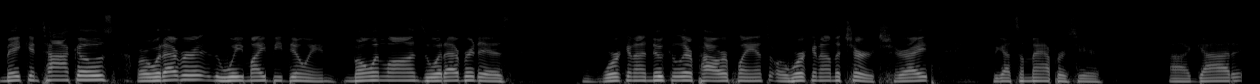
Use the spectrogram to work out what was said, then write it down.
making tacos or whatever we might be doing, mowing lawns, whatever it is, working on nuclear power plants or working on the church, right? We got some mappers here. Uh, God,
